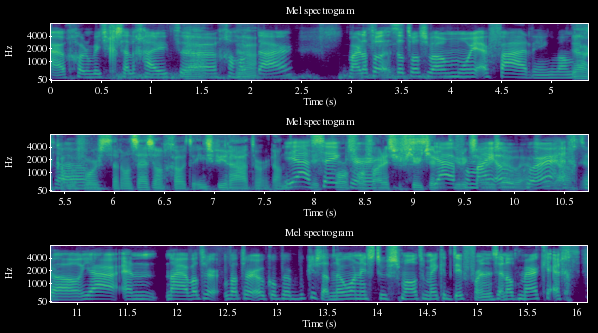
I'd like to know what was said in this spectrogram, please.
ja, gewoon een beetje gezelligheid eh, Ja, gehad ja. daar. Maar dat, wa- dat was wel een mooie ervaring. Want, Ja, ik kan me eh, voorstellen. Want zij is zo'n grote inspirator dan. Ja, ik. Voor, zeker. voor Fridays for Future ja, natuurlijk voor mij sowieso. ook hoor. Echt wel. Ja, en nou ja, wat, er, wat er ook op haar boekje staat. No one is too small to make a difference. En dat merk je echt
